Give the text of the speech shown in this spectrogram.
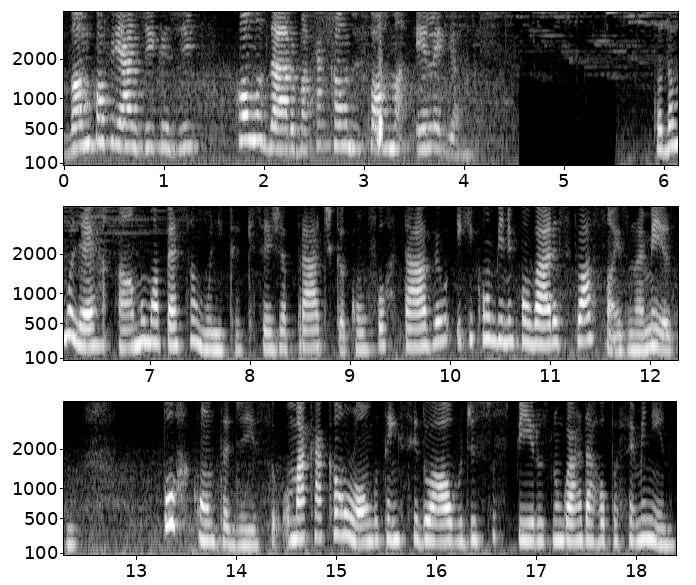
Vamos conferir as dicas de como usar o macacão de forma elegante. Toda mulher ama uma peça única, que seja prática, confortável e que combine com várias situações, não é mesmo? Por conta disso, o macacão longo tem sido alvo de suspiros no guarda-roupa feminino.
